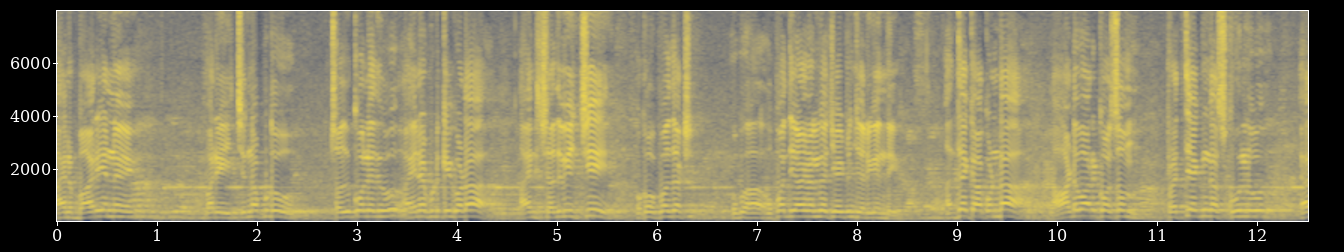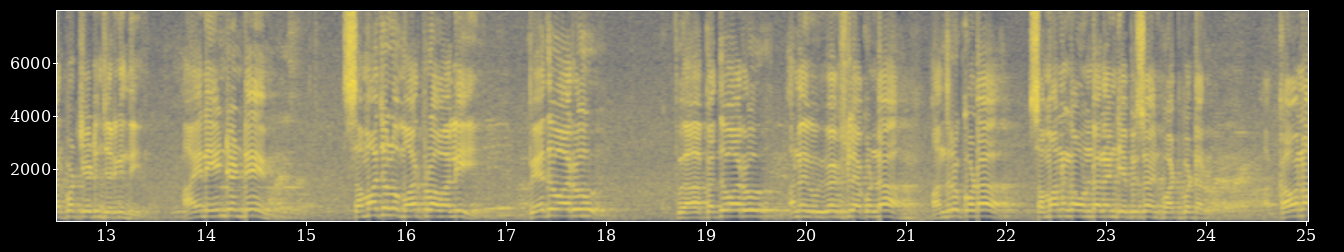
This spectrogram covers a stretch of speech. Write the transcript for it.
ఆయన భార్యని మరి చిన్నప్పుడు చదువుకోలేదు అయినప్పటికీ కూడా ఆయన చదివించి ఒక ఉపాధ్యక్ష ఉప ఉపాధ్యాయులుగా చేయడం జరిగింది. అంతేకాకుండా ఆడవారి కోసం ప్రత్యేకంగా స్కూళ్ళు ఏర్పాటు చేయడం జరిగింది. ఆయన ఏంటంటే సమాజంలో మార్పు రావాలి పేదవారు పెద్దవారు అనే వివక్ష లేకుండా అందరూ కూడా సమానంగా ఉండాలని చెప్పేసి ఆయన పాటుపడ్డారు. కావున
